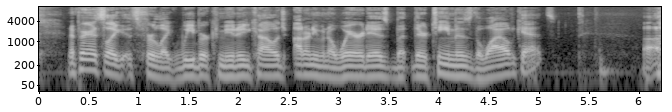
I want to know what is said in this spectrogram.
And apparently it's like it's for like Weber Community College. I don't even know where it is, but their team is the Wildcats. Uh,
